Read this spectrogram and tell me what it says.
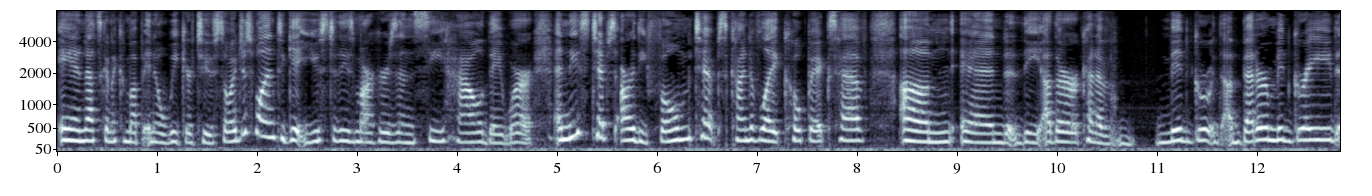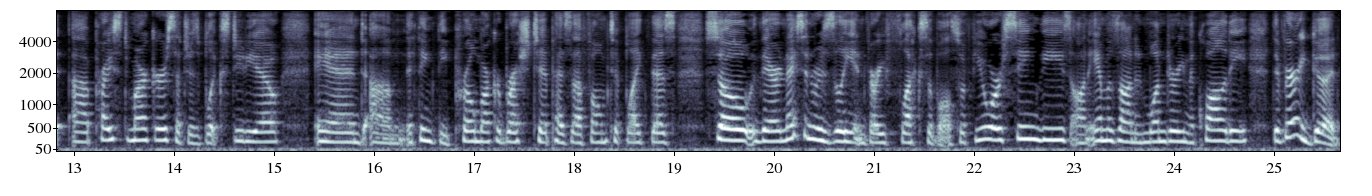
and that's going to come up in a week or two. So I just wanted to get used to these markers and see how they were. And these tips are the foam tips, kind of like Copics have, um, and the other kind of mid a better mid grade uh, priced markers such as Blick Studio and um, I think the Pro Marker Brush tip has a foam tip like this. So they're nice and resilient and very flexible. So if you are seeing these on Amazon and wondering the quality they're very good.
